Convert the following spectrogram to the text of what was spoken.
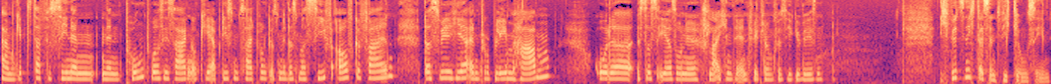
Ähm, Gibt es da für Sie einen, einen Punkt, wo Sie sagen, okay, ab diesem Zeitpunkt ist mir das massiv aufgefallen, dass wir hier ein Problem haben? Oder ist das eher so eine schleichende Entwicklung für Sie gewesen? Ich würde es nicht als Entwicklung sehen.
